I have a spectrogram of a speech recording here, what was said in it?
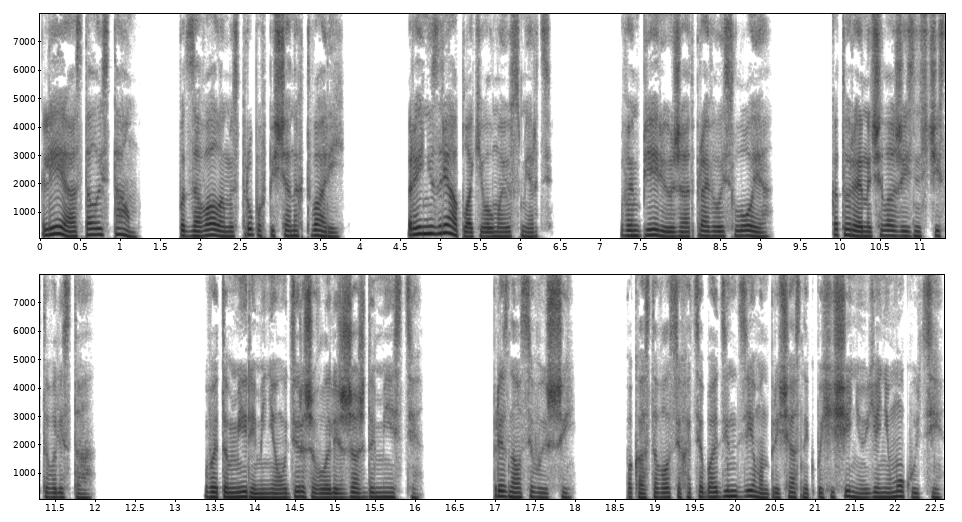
Лея осталась там, под завалом из трупов песчаных тварей. Рэй не зря оплакивал мою смерть. В Империю же отправилась Лоя, которая начала жизнь с чистого листа. В этом мире меня удерживала лишь жажда мести, признался Высший. Пока оставался хотя бы один демон, причастный к похищению, я не мог уйти.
